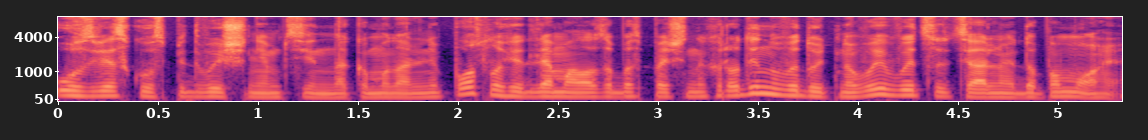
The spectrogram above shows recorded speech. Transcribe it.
У зв'язку з підвищенням цін на комунальні послуги для малозабезпечених родин ведуть новий вид соціальної допомоги.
